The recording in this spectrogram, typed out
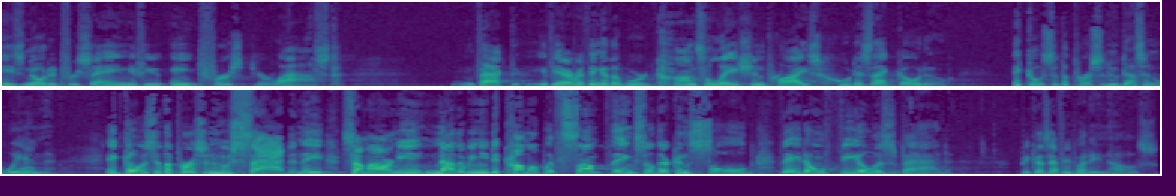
He's noted for saying, if you ain't first, you're last. In fact, if you ever think of the word consolation prize, who does that go to? It goes to the person who doesn't win. It goes to the person who's sad and they somehow or another, we need to come up with something so they're consoled. They don't feel as bad. Because everybody knows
